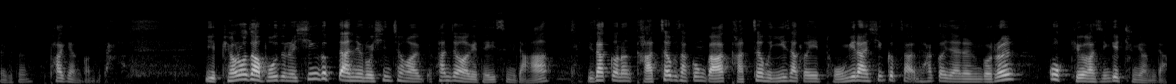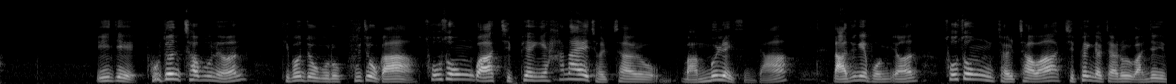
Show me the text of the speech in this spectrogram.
이렇게 파기한 겁니다. 이 변호사 보수는 신급 단위로 신청하 산정하게 돼 있습니다. 이 사건은 가처분 사건과 가처분 이의 사건이 동일한 신급 사, 사건이라는 것을 꼭 기억하시는 게 중요합니다. 이제 보전 처분은 기본적으로 구조가 소송과 집행이 하나의 절차로 맞물려 있습니다. 나중에 보면 소송 절차와 집행 절차를 완전히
